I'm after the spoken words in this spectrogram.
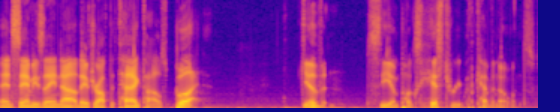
and Sami Zayn now that they've dropped the tag titles. But given CM Punk's history with Kevin Owens,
